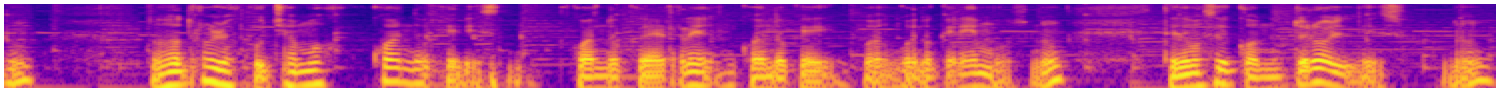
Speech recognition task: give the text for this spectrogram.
¿no? Nosotros lo escuchamos cuando, querés, cuando, cuando, cuando, queremos, ¿no? Tenemos el control de eso, ¿no?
